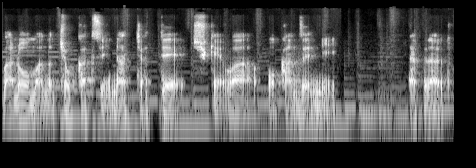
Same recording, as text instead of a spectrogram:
まあ、ローマの直轄になっちゃって主権はもう完全になくなると。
